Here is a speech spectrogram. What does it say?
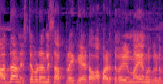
അതാണ് ഇഷ്ടപ്പെടുകയാണെങ്കിൽ സബ്സ്ക്രൈബ് കേട്ടോ. അപ്പൊ അടുത്ത വഴിയുമായി ഞങ്ങൾ വീണ്ടും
